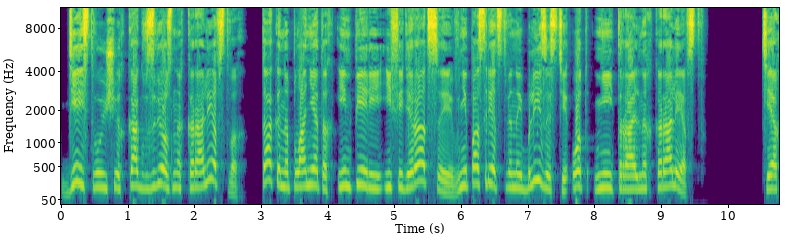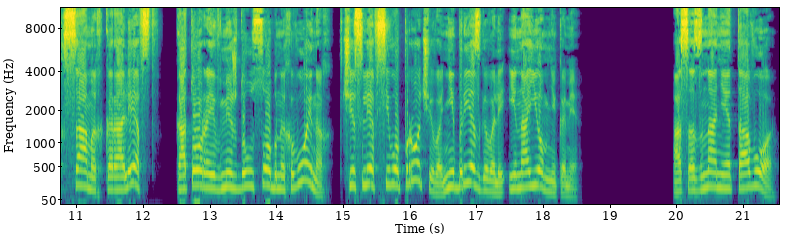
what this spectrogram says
действующих как в Звездных Королевствах, так и на планетах Империи и Федерации в непосредственной близости от нейтральных королевств. Тех самых королевств, которые в междоусобных войнах, числе всего прочего, не брезговали и наемниками. Осознание того,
